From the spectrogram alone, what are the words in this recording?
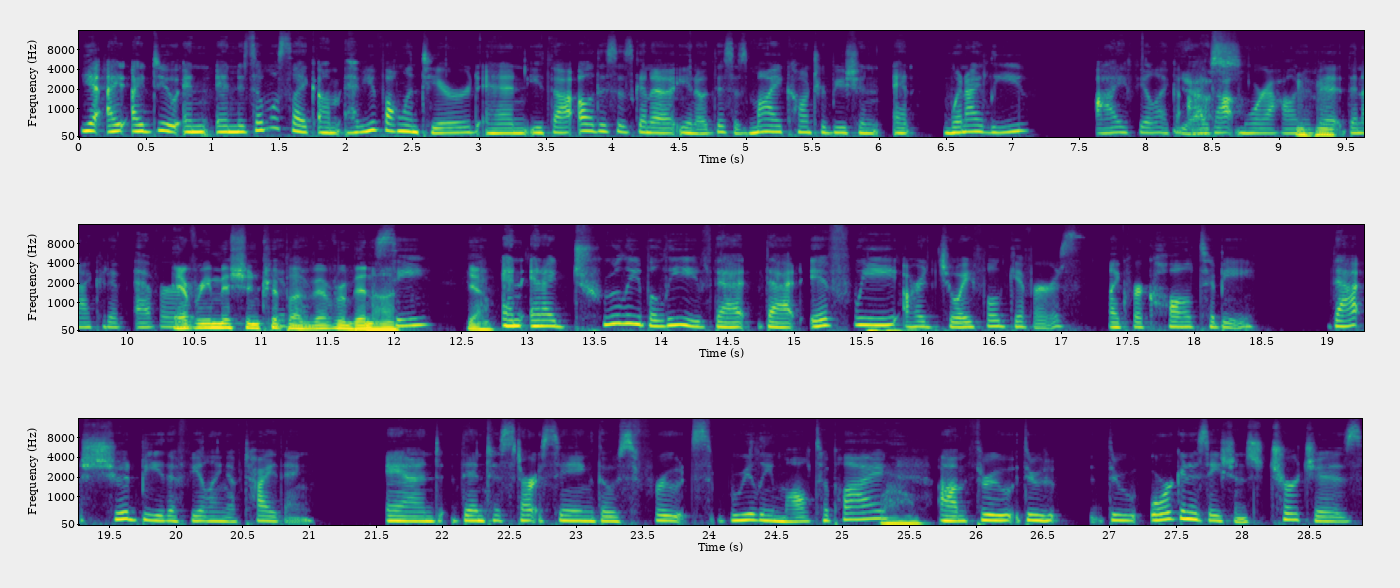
Yeah, I, I do. And and it's almost like um have you volunteered and you thought, "Oh, this is going to, you know, this is my contribution." And when I leave, I feel like I got more out of it than I could have ever Every mission trip given. I've ever been on. See? Yeah. And and I truly believe that that if we are joyful givers, like we're called to be, that should be the feeling of tithing. And then to start seeing those fruits really multiply Wow. um, through through through organizations, churches,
